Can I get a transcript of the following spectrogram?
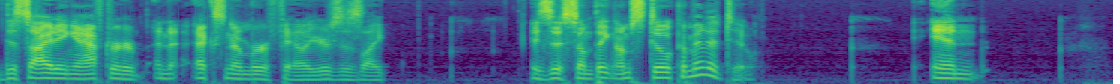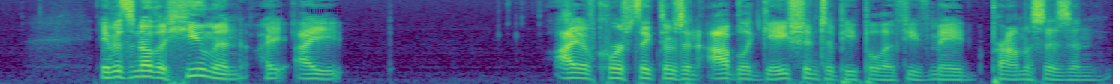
Deciding after an X number of failures is like, is this something I'm still committed to? And if it's another human, I, I I of course think there's an obligation to people if you've made promises and,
